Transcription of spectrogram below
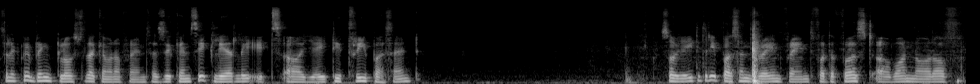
So let me bring close to the camera friends. As you can see clearly it's uh, 83%. So 83% drain friends for the first uh, one hour of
